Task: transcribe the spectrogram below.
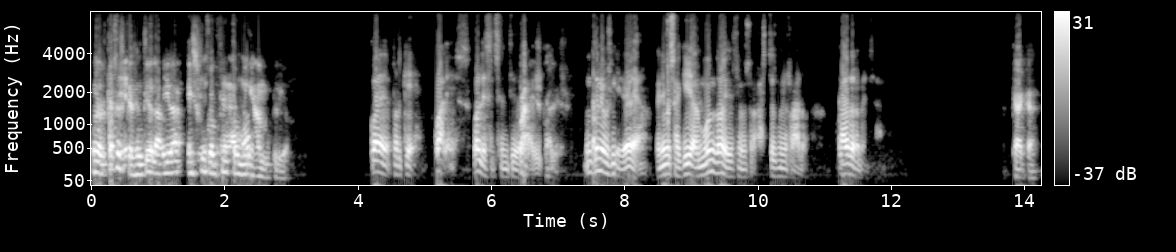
Bueno, el caso es que el sentido de la vida es un concepto muy amplio. ¿Cuál es? ¿Por qué? ¿Cuál es? ¿Cuál es el sentido de la vida? ¿Cuál es? No tenemos ni idea. Venimos aquí al mundo y decimos, "Ah, esto es muy raro. Cállate a pensar. Caca.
